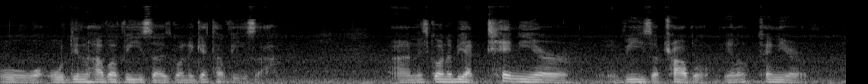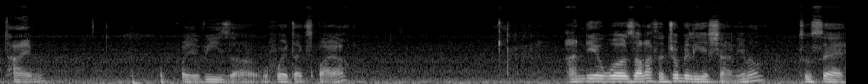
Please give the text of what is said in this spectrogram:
who didn't have a visa is going to get a visa, and it's going to be a ten year visa travel. You know, ten year time for your visa before it expire. And there was a lot of jubilation, you know, to say,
